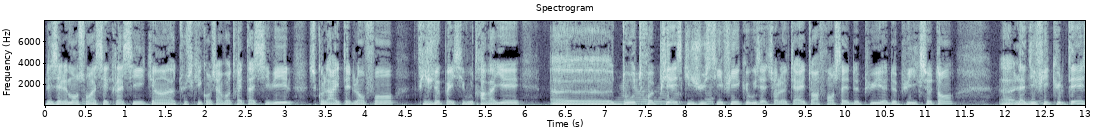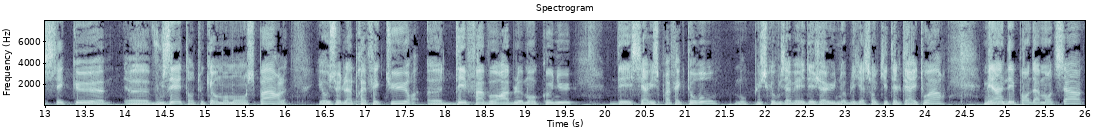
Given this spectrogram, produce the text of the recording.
les éléments sont assez classiques. Hein, tout ce qui concerne votre état civil, scolarité de l'enfant, fiche de paye si vous travaillez, d'autres pièces qui justifient que vous êtes sur le territoire français depuis depuis X temps. Euh, la difficulté, c'est que euh, vous êtes, en tout cas au moment où on se parle, et aux yeux de la préfecture, euh, défavorablement connu des services préfectoraux, puisque vous avez déjà eu une obligation de quitter le territoire. Mais indépendamment de ça,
